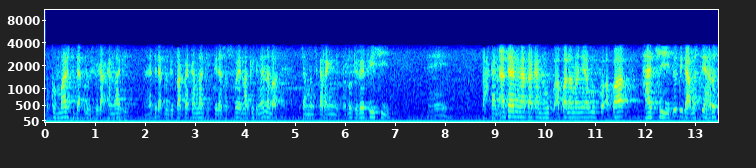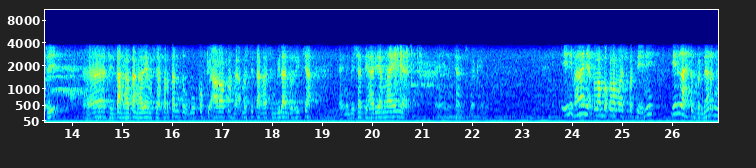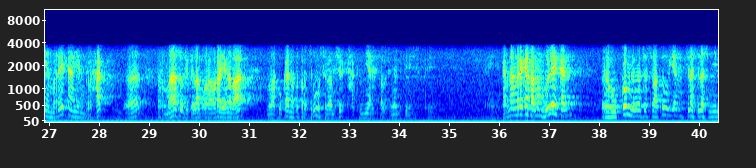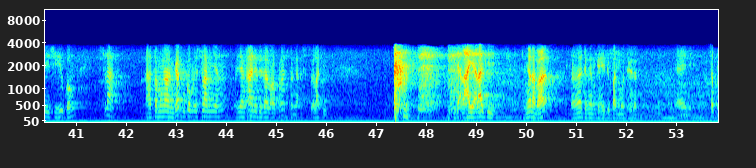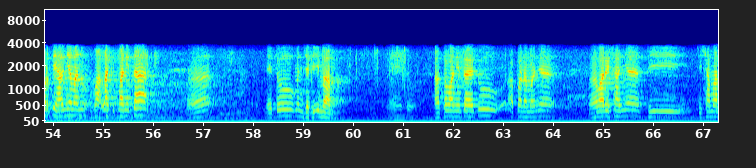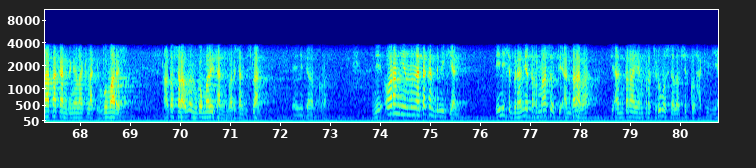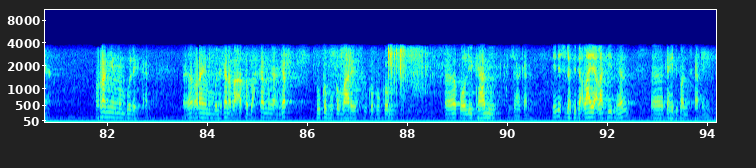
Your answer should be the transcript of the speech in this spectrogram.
Hukum waris tidak perlu ditegakkan lagi, nah, tidak perlu dipraktekkan lagi, tidak sesuai lagi dengan apa zaman sekarang ini. Perlu direvisi. Eh, bahkan ada yang mengatakan hukum, apa namanya hukum apa haji itu tidak mesti harus di eh, di tanggal-tanggal yang sudah tertentu. Wukuf di Arafah nggak mesti tanggal 9 Dzulhijjah. Nah, ini bisa di hari yang lainnya dan sebagainya. Ini banyak kelompok-kelompok seperti ini. Inilah sebenarnya mereka yang berhak eh, termasuk di dalam orang-orang yang apa? melakukan atau terjerumus dalam syirik hakimiyah kalau dengan definisi seperti ini. Karena mereka apa? membolehkan berhukum dengan sesuatu yang jelas-jelas menyelisih hukum Islam atau menganggap hukum Islam yang yang ada di dalam Al-Quran sudah nggak sesuai lagi, tidak layak lagi dengan apa? eh, dengan kehidupan modern. Ya ini. Seperti halnya manu, wanita eh, itu menjadi imam. Ya, itu. Atau wanita itu apa namanya eh, warisannya di disamaratakan dengan laki-laki. Hukum waris. Atau secara umum hukum warisan warisan Islam. Ya, ini dalam Al-Quran. Ini orang yang mengatakan demikian ini sebenarnya termasuk di antara apa? Di antara yang terjerumus dalam sirkul hakimiyah. Orang yang membolehkan, ya, orang yang membolehkan apa? Atau bahkan menganggap hukum-hukum waris, hukum-hukum eh, poligami misalkan. Ini sudah tidak layak lagi dengan eh, kehidupan sekarang ini.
